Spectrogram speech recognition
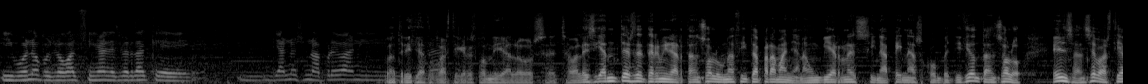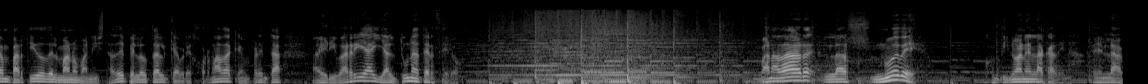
Y bueno, pues luego al final es verdad que ya no es una prueba ni... Patricia Zugasti que respondía a los eh, chavales. Y antes de terminar, tan solo una cita para mañana, un viernes sin apenas competición, tan solo en San Sebastián, partido del mano manista de pelota, el que abre jornada que enfrenta a Iribarría y Altuna tercero. Van a dar las nueve. Continúan en la cadena, en la...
